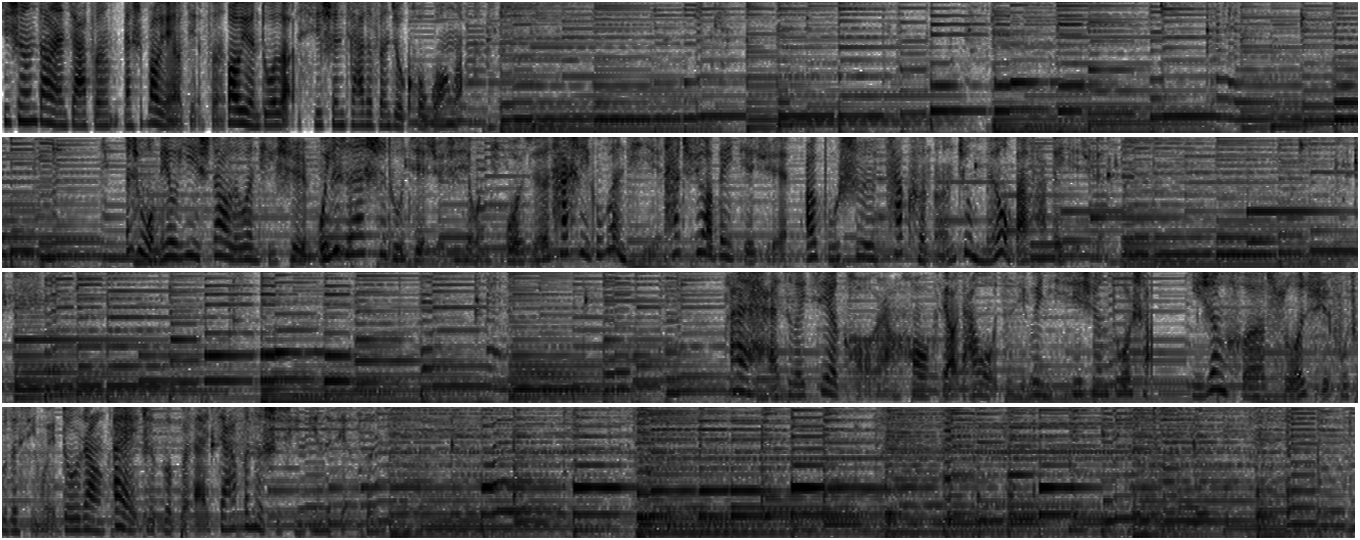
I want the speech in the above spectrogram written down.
牺牲当然加分，但是抱怨要减分，抱怨多了，牺牲加的分就扣光了。但是我没有意识到的问题是，我一直在试图解决这些问题。我觉得它是一个问题，它需要被解决，而不是它可能就没有办法被解决。作为借口，然后表达我自己为你牺牲多少，你任何索取付出的行为，都让爱这个本来加分的事情变得减分。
